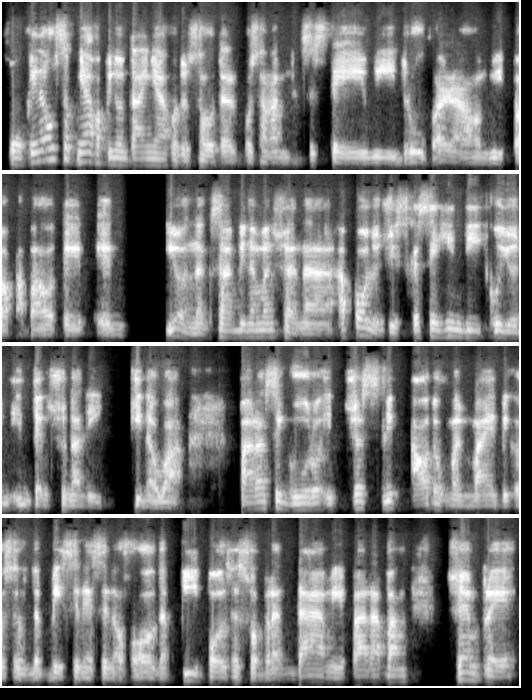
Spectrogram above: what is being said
So kinausap niya ako, pinuntahan niya ako doon sa hotel ko sa kami stay. We drove around, we talk about it and yun, nagsabi naman siya na apologies kasi hindi ko yun intentionally ginawa. Parang siguro it just slipped out of my mind because of the business and of all the people sa sobrang dami. Para bang, syempre,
